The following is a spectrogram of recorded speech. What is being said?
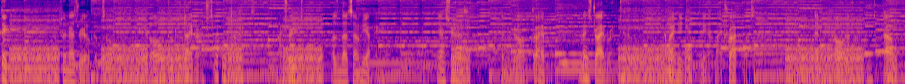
thinking. When Asriel comes home, we could all go to the diner, just like old times. My treat. Doesn't that sound yummy? Yeah, sure does. Then we could all drive a nice drive around town. I might need to clean out my truck, but then we could all have a nice oh.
